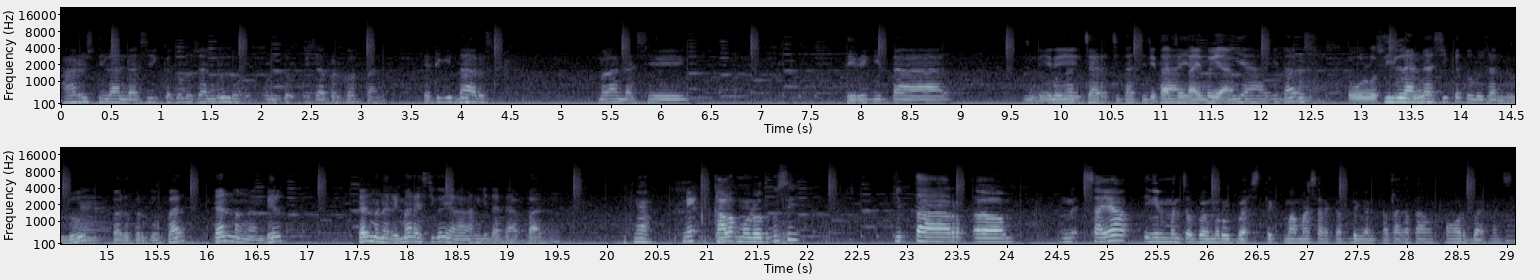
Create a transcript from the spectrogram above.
harus dilandasi ketulusan dulu untuk bisa berkorban jadi kita Hmm. harus melandasi diri kita Sendiri. mengejar cita-cita yang- itu ya? iya kita harus tulus dulu. dilandasi ketulusan dulu Nah. baru berkorban dan mengambil dan menerima resiko yang akan kita dapat Nah, nih kalau menurutku sih kita ne- saya ingin mencoba merubah stigma masyarakat dengan kata-kata pengorbanan sih.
